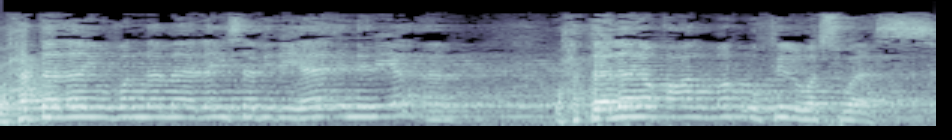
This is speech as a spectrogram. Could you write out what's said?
وحتى لا يظن ما ليس برياء رياء. وحتى لا يقع المرء في الوسواس.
